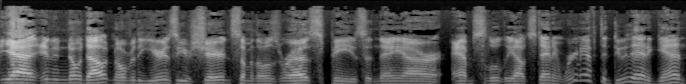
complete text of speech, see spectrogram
Yeah, and no doubt, and over the years you've shared some of those recipes, and they are absolutely outstanding. We're going to have to do that again.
